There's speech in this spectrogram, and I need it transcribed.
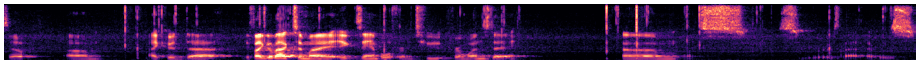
So um, I could, uh, if I go back to my example from two, from Wednesday, um, let's see, where is that? That was,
